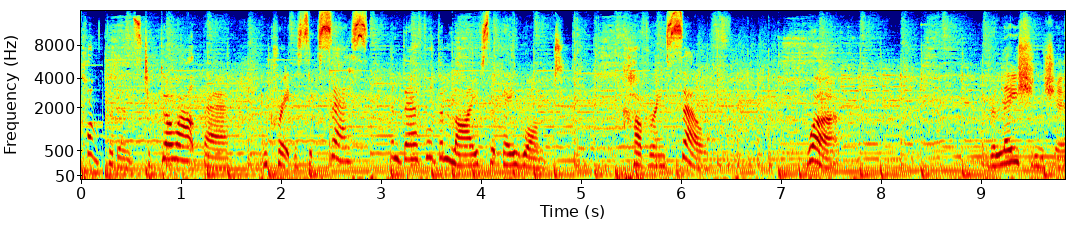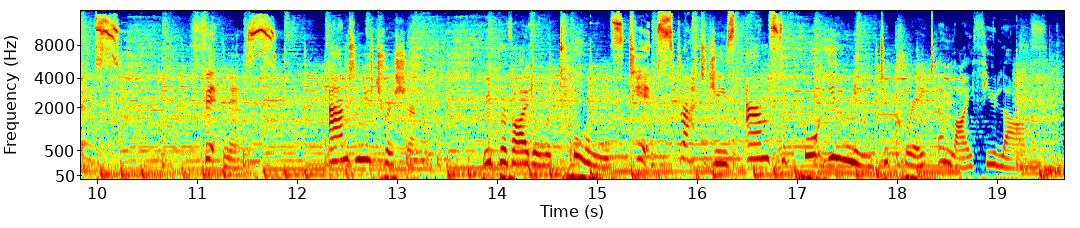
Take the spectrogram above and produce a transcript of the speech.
confidence to go out there and create the success and therefore the lives that they want. Covering self, work, relationships, fitness, and nutrition. We provide all the tools, tips, strategies, and support you need to create a life you love.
